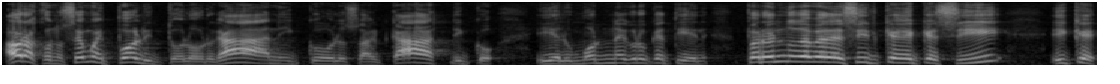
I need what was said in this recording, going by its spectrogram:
Ahora conocemos a Hipólito, lo orgánico, lo sarcástico y el humor negro que tiene, pero él no debe decir que, que sí y que,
